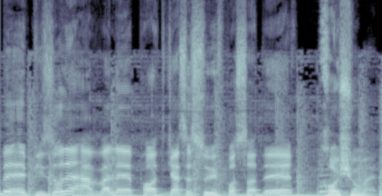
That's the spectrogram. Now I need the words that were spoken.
به اپیزود اول پادکست Swift با صادق. خوش اومدید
